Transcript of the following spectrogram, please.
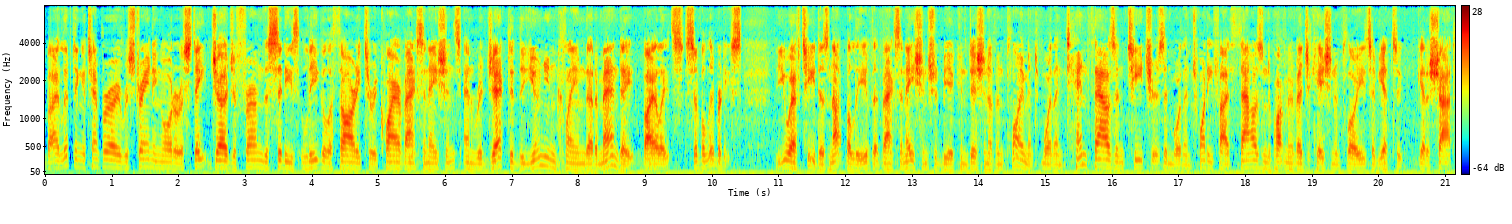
By lifting a temporary restraining order, a state judge affirmed the city's legal authority to require vaccinations and rejected the union claim that a mandate violates civil liberties. The UFT does not believe that vaccination should be a condition of employment. More than 10,000 teachers and more than 25,000 Department of Education employees have yet to get a shot,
